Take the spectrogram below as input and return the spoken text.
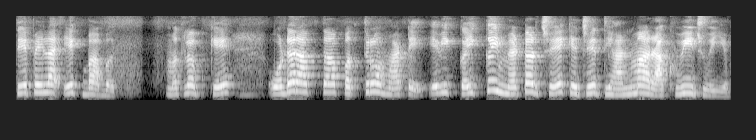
તે પહેલા એક બાબત, મતલબ કે ઓર્ડર આપતા પત્રો માટે એવી કઈ કઈ મેટર છે કે જે ધ્યાનમાં રાખવી જોઈએ?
